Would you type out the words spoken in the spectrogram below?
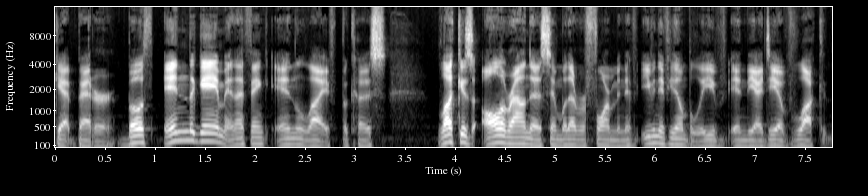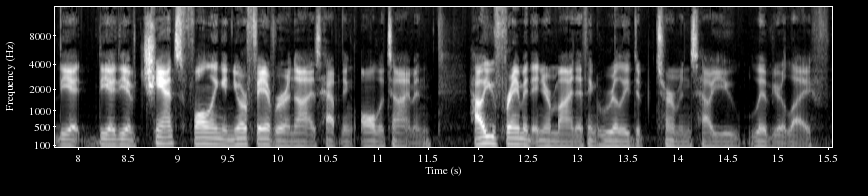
get better, both in the game and I think in life, because luck is all around us in whatever form. And if, even if you don't believe in the idea of luck, the the idea of chance falling in your favor or not is happening all the time. And how you frame it in your mind, I think, really determines how you live your life.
